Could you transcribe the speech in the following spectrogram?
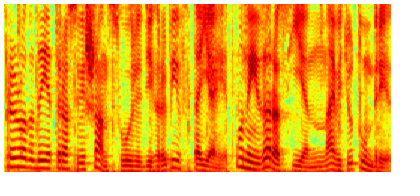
Природа дає Тарасові шанс у вигляді грибів та ягід. Вони і зараз є навіть у тундрі,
